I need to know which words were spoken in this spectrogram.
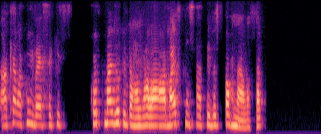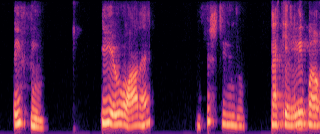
aquela conversa que quanto mais eu tentava falar, mais cansativa se tornava, sabe? Enfim. E eu lá, né? Insistindo. Naquele limão.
